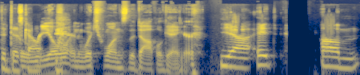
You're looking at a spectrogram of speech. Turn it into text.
The the discount. real and which one's the doppelganger. Yeah, it um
